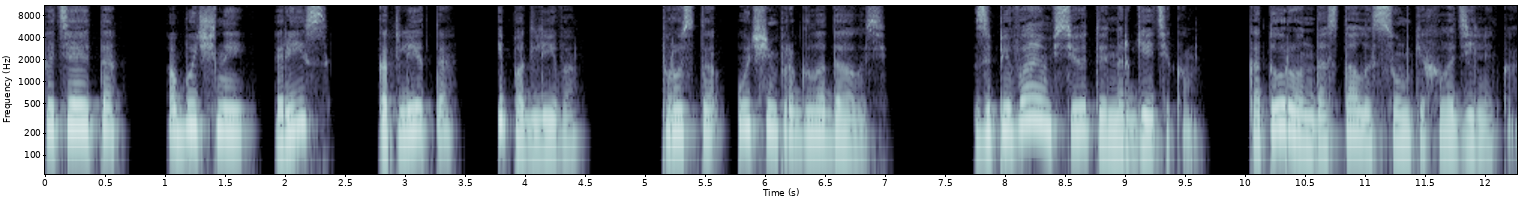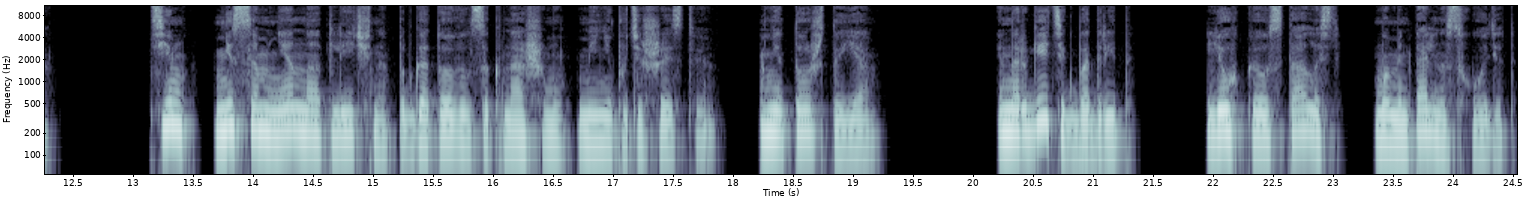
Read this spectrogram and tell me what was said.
хотя это обычный рис, котлета и подлива. Просто очень проголодалась. Запиваем все это энергетиком, который он достал из сумки холодильника. Тим, несомненно, отлично подготовился к нашему мини-путешествию. Не то, что я. Энергетик бодрит. Легкая усталость моментально сходит.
